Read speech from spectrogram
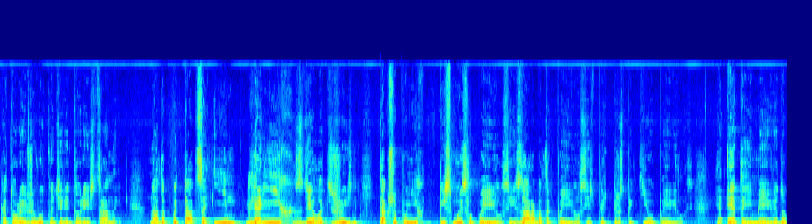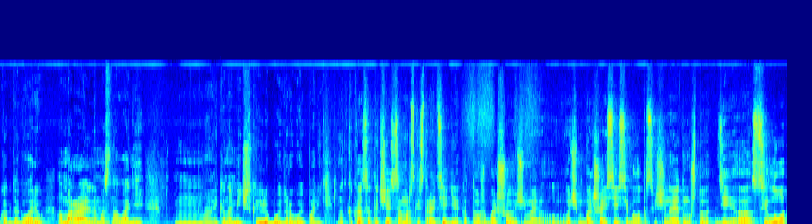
которые живут на территории страны. Надо пытаться им, для них сделать жизнь так, чтобы у них и смысл появился, и заработок появился, и перспектива появилась. Я это имею в виду, когда говорю о моральном основании экономической и любой другой политики. Вот как раз эта часть самарской стратегии, тоже большой, очень, очень большая сессия была посвящена этому, что э, село,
